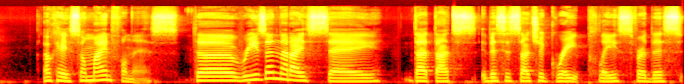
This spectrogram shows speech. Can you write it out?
okay, so mindfulness. The reason that I say that that's this is such a great place for this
